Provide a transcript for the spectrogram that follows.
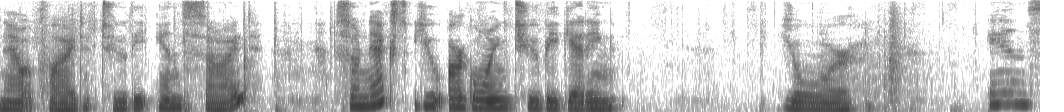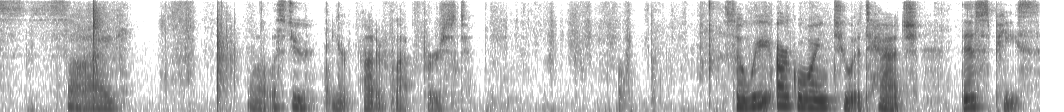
now applied to the inside. So next you are going to be getting your inside, well, let's do your outer flap first. So we are going to attach this piece,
